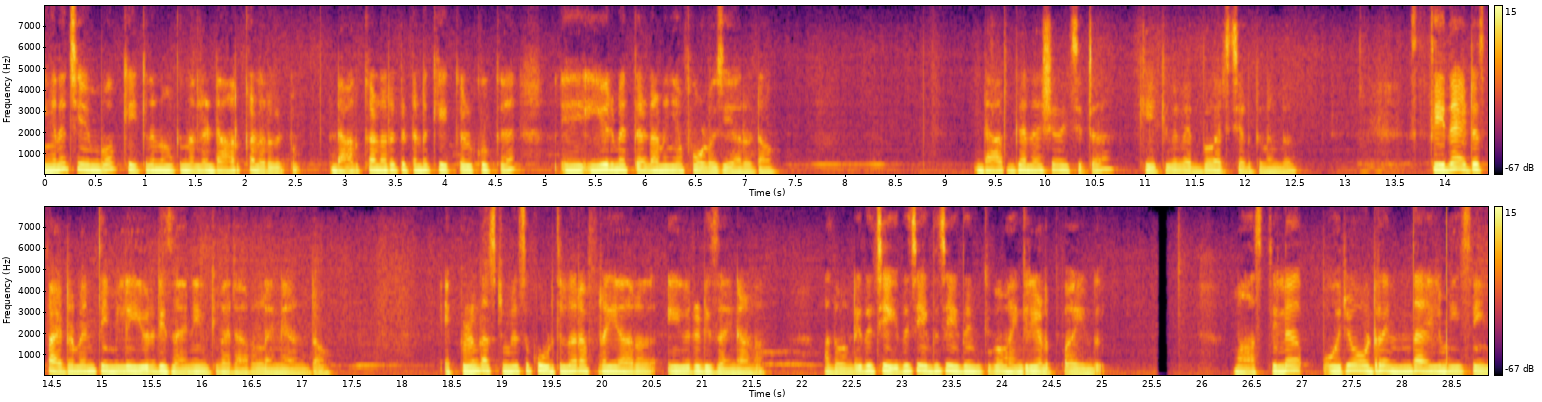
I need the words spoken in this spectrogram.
ഇങ്ങനെ ചെയ്യുമ്പോൾ കേക്കിന് നമുക്ക് നല്ല ഡാർക്ക് കളർ കിട്ടും. ഡാർക്ക് കളർ കിട്ടുന്ന കേക്കുകൾക്കൊക്കെ ഈ ഒരു മെത്തേഡാണ് ഞാൻ ഫോളോ ചെയ്യാറ് കേട്ടോ ഡാർക്ക് ഗണേഷ് വെച്ചിട്ട് കേക്കിൽ വെബ് വരച്ചെടുക്കുന്നുണ്ട്. സ്ഥിരമായിട്ട് സ്പൈഡർമാൻ തീമിൽ ഈ ഒരു ഡിസൈൻ എനിക്ക് വരാറുള്ളത് തന്നെയാണ് കേട്ടോ എപ്പോഴും കസ്റ്റമേഴ്സ് കൂടുതൽ റെഫർ ചെയ്യാറ് ഈ ഒരു ഡിസൈനാണ് അതുകൊണ്ട് ഇത് ചെയ്ത് ചെയ്ത് ചെയ്ത് എനിക്കിപ്പോൾ ഭയങ്കര എളുപ്പമായിട്ടുണ്ട് മാസത്തിൽ ഒരു ഓർഡർ എന്തായാലും ഈ സെയിം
